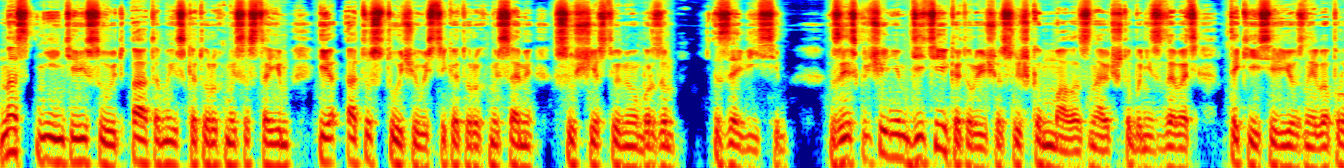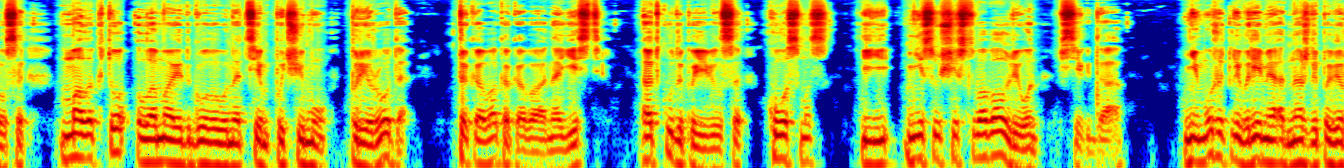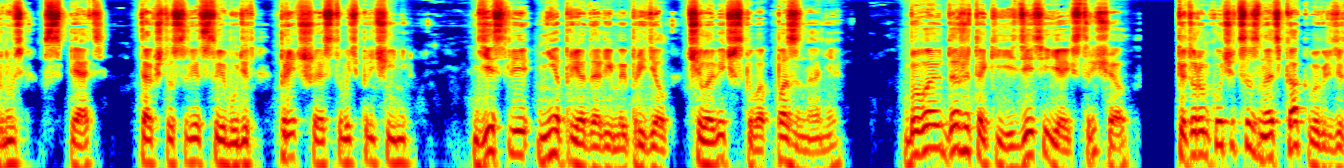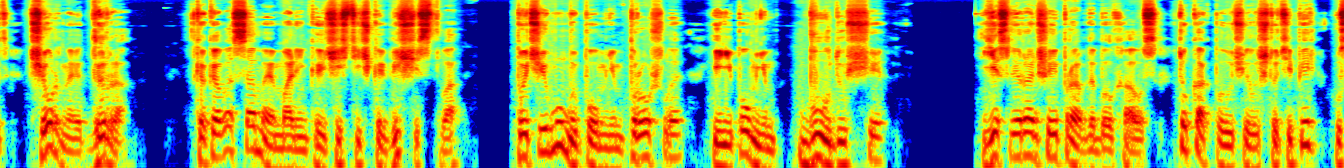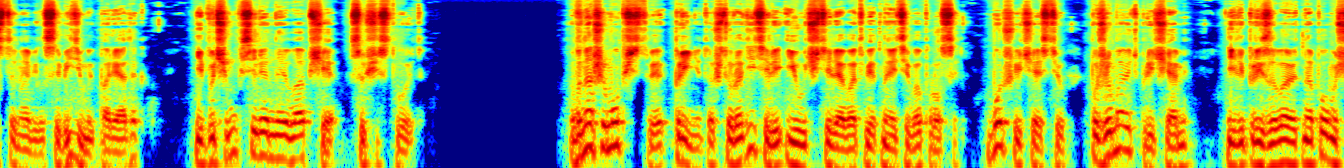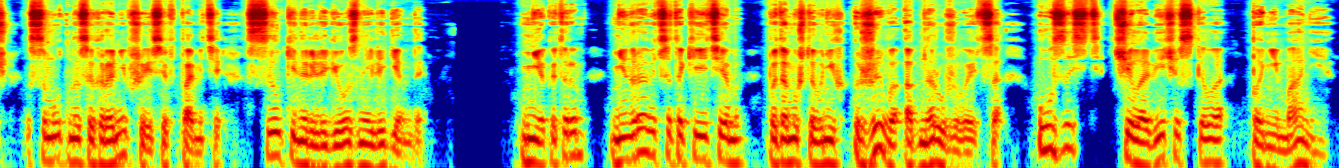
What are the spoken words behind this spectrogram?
Нас не интересуют атомы, из которых мы состоим, и от устойчивости которых мы сами существенным образом зависим. За исключением детей, которые еще слишком мало знают, чтобы не задавать такие серьезные вопросы, мало кто ломает голову над тем, почему природа такова, какова она есть, откуда появился космос и не существовал ли он всегда. Не может ли время однажды повернуть вспять, так что следствие будет предшествовать причине? Есть ли непреодолимый предел человеческого познания? Бывают даже такие дети, я их встречал, которым хочется знать, как выглядит черная дыра, какова самая маленькая частичка вещества, почему мы помним прошлое и не помним будущее. Если раньше и правда был хаос, то как получилось, что теперь установился видимый порядок? И почему Вселенная вообще существует? В нашем обществе принято, что родители и учителя в ответ на эти вопросы большей частью пожимают плечами или призывают на помощь смутно сохранившиеся в памяти ссылки на религиозные легенды. Некоторым не нравятся такие темы, потому что в них живо обнаруживается узость человеческого понимания.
